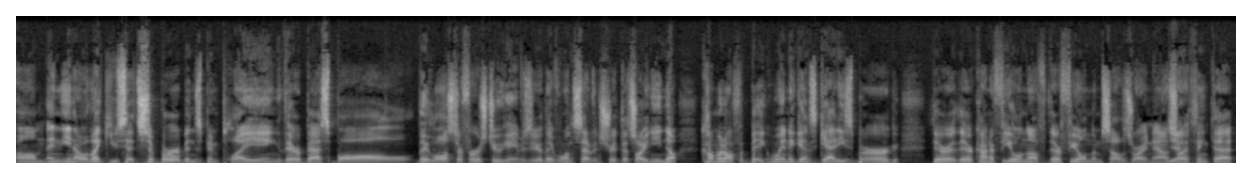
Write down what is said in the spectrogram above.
Um, and you know, like you said, Suburban's been playing their best ball. They lost their first two games year. They've won seven straight. That's all you need to know. Coming off a big win against Gettysburg, they're they're kind of feeling off. They're feeling themselves right now. So I think that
